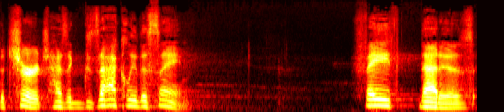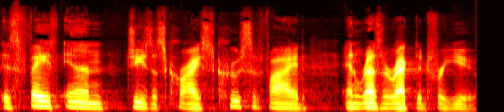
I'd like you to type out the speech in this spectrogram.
the church has exactly the same. Faith, that is, is faith in Jesus Christ crucified and resurrected for you.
